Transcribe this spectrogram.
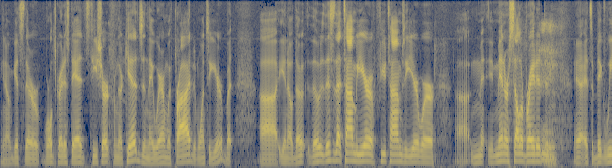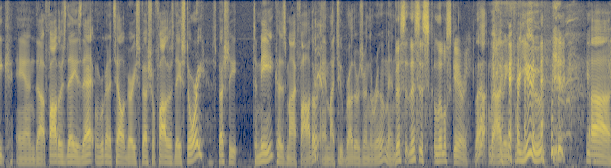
you know gets their World's Greatest Dads T-shirt from their kids, and they wear them with pride once a year. But uh, you know th- those this is that time of year, a few times a year where uh, men, men are celebrated and. It's a big week, and uh, Father's Day is that, and we're going to tell a very special Father's Day story, especially to me because my father and my two brothers are in the room, and This this is a little scary. well, I mean, for you. Uh,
